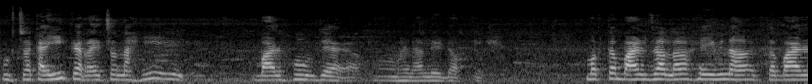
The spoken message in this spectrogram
पुढचं काही करायचं नाही. बाळ होऊ द्या म्हणाले डॉक्टर. मग तर बाळ झालं हे ना तर बाळ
